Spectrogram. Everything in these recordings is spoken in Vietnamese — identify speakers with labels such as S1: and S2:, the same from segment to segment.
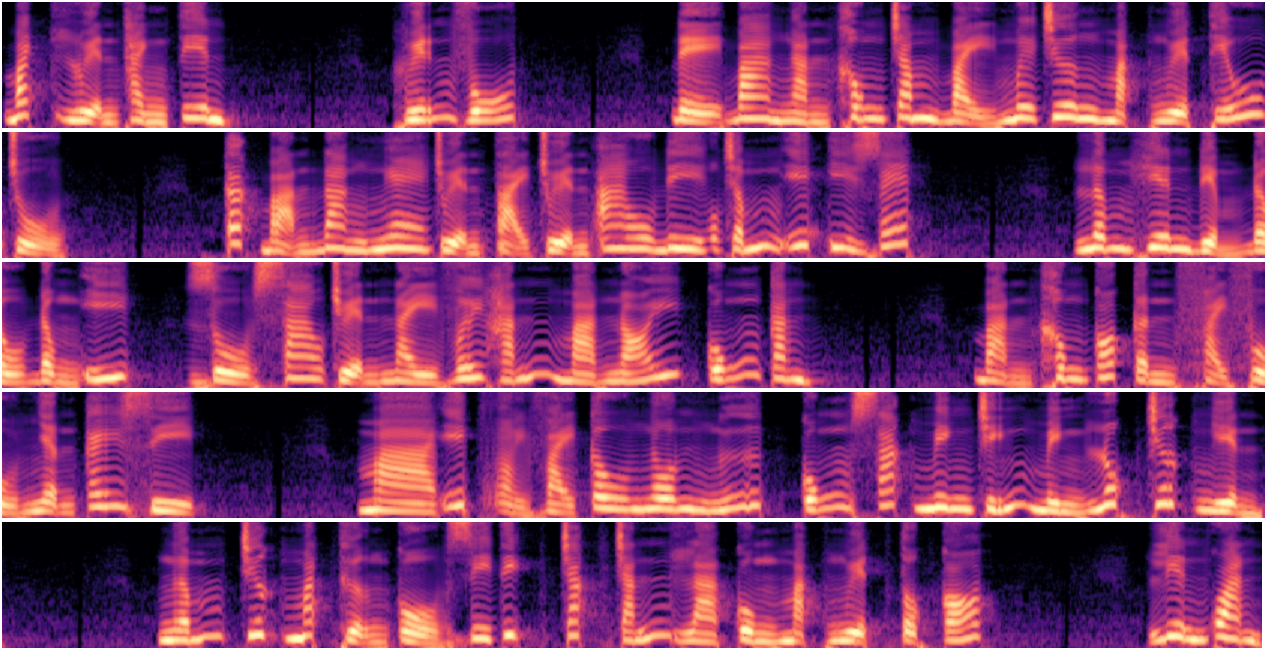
S1: Bách luyện thành tiên. huyễn Vũ. Để 3070 chương mặt Nguyệt Thiếu Chủ. Các bạn đang nghe truyện tại truyện Audi.xyz. Lâm Hiên điểm đầu đồng ý. Dù sao chuyện này với hắn mà nói cũng căn. Bản không có cần phải phủ nhận cái gì. Mà ít ỏi vài câu ngôn ngữ cũng xác minh chính mình lúc trước nghiền. Ngấm trước mắt thượng cổ di tích chắc chắn là cùng mặt nguyệt tộc có. Liên quan.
